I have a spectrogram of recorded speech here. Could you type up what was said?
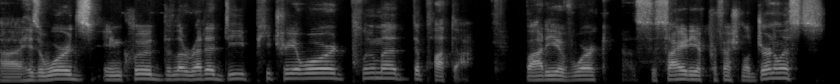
Uh, his awards include the Loretta D. Petrie Award, Pluma de Plata, body of work, Society of Professional Journalists,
